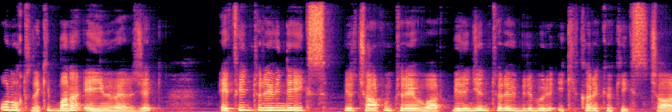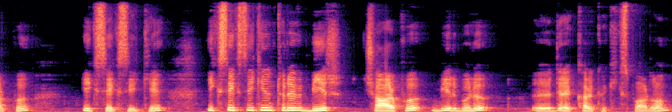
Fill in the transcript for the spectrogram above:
o noktadaki bana eğimi verecek. F'in türevinde x bir çarpım türevi var. Birincinin türevi 1 bölü 2 karekök x çarpı x eksi 2. x eksi 2'nin türevi 1 çarpı 1 bölü e, direkt karekök x pardon.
